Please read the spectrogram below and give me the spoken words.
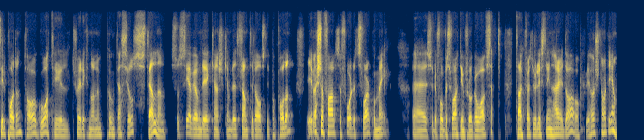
till podden, ta och gå till traderkanalen.se och ställ den så ser vi om det kanske kan bli ett framtida avsnitt på podden. I värsta fall så får du ett svar på mail eh, så du får besvarat din fråga oavsett. Tack för att du lyssnade in här idag och vi hörs snart igen.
